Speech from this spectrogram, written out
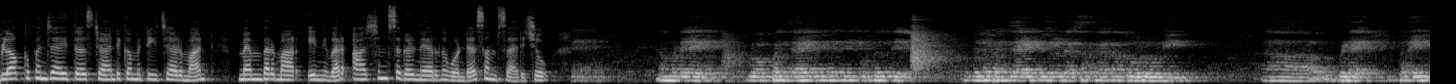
block panchayat stand committee chairman മെമ്പർമാർ എന്നിവർ ആശംസകൾ നേർന്നുകൊണ്ട് സംസാരിച്ചു. നമ്മുടെ ബ്ലോക്ക് പഞ്ചായത്തിന്റെ നേതൃത്വത്തിൽ ത്രിതല പഞ്ചായത്തുകളുടെ സഹകരണത്തോടുകൂടി ഇവിടെ ഇത്രയും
